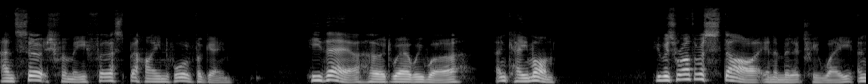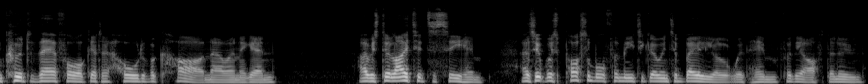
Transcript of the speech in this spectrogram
and searched for me first behind Wulverghem. He there heard where we were and came on. He was rather a star in a military way and could therefore get a hold of a car now and again. I was delighted to see him, as it was possible for me to go into Bailleul with him for the afternoon.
